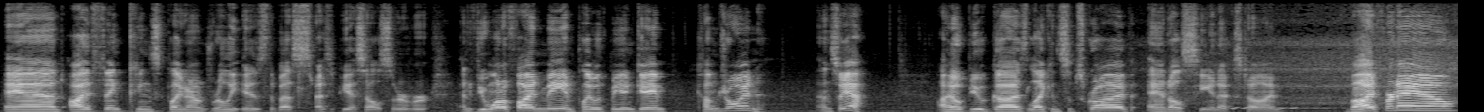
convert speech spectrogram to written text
and I think King's Playground really is the best SPSL server. And if you want to find me and play with me in-game, come join. And so yeah, I hope you guys like and subscribe, and I'll see you next time. Bye for now!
